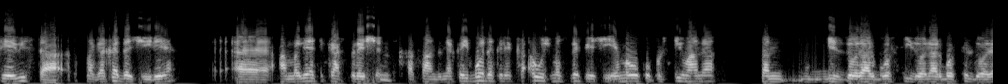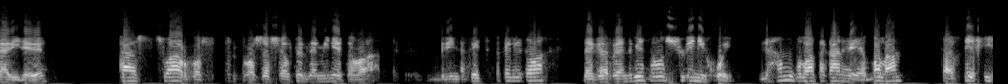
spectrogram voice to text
پێویستە سەگەکە دەگیرێ عملیاتی کاسترێشن خەساندنەکەی بۆ دەکرێت کە ئەوش مەسرەفێکی ئێمە وەکو پرسیمانە چەند 20 دلار بۆ 30 دلار بۆ 40 دلاری دەوێت پاش چوار ڕۆژ پێنج ڕۆژە شێڵکە دەمینێتەوە برینەکەی چەکە بێتەوە دەگەڕێنرێتەوە شوێنی خۆی لە هەموو وڵاتەکان هەیە بەڵام تەسیحی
